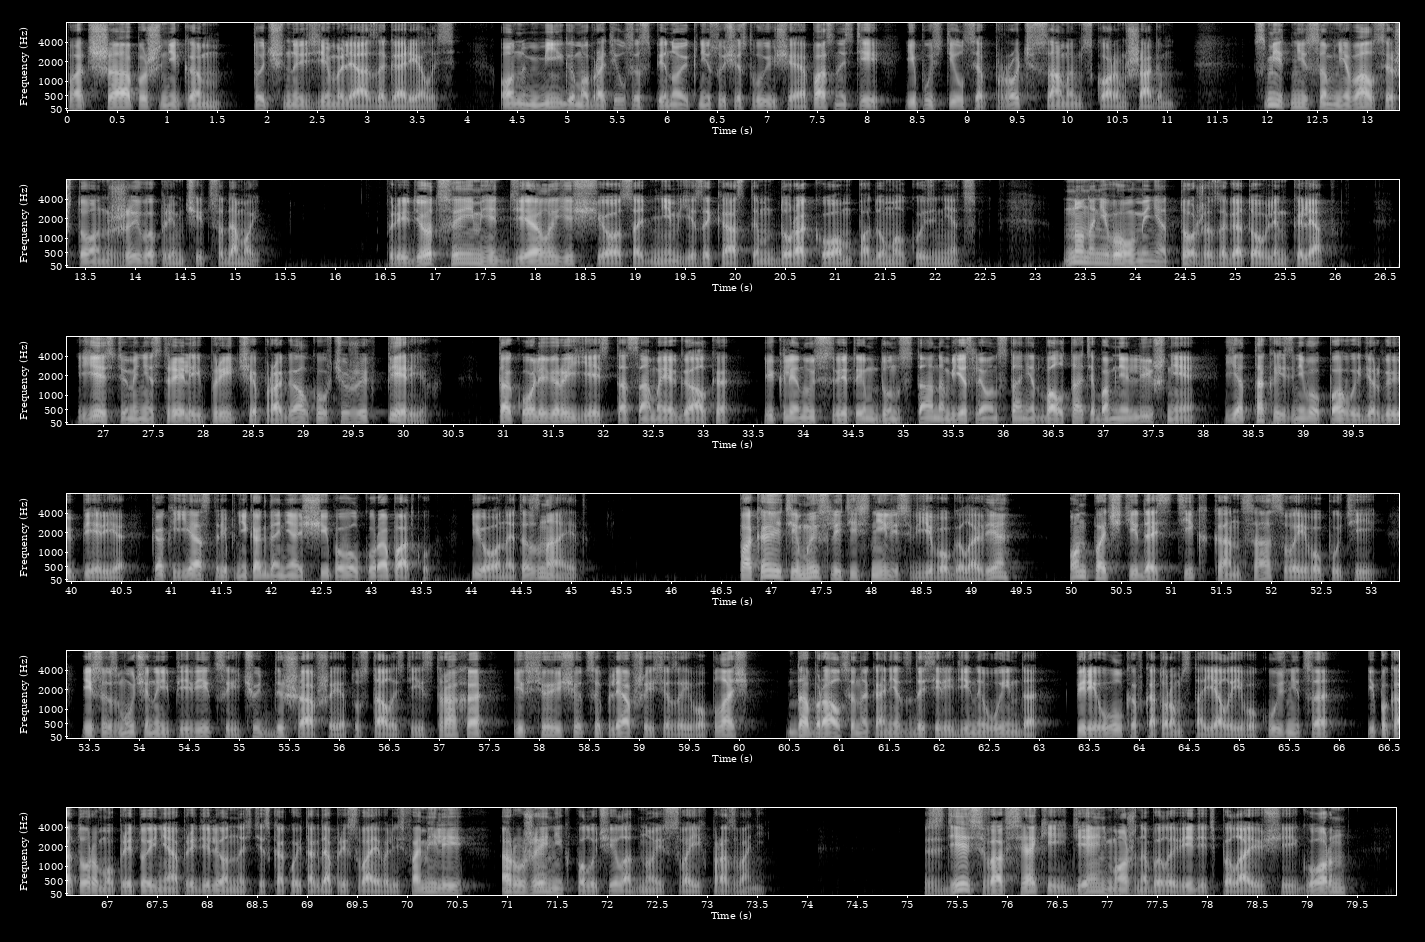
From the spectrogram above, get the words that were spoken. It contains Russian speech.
Под шапошником точно земля загорелась. Он мигом обратился спиной к несуществующей опасности и пустился прочь самым скорым шагом. Смит не сомневался, что он живо примчится домой. «Придется иметь дело еще с одним языкастым дураком», — подумал кузнец. «Но на него у меня тоже заготовлен кляп. Есть у меня стрелей притча про галку в чужих перьях. Так Оливер и есть та самая галка, и клянусь святым Дунстаном, если он станет болтать обо мне лишнее, я так из него повыдергаю перья, как ястреб никогда не ощипывал куропатку, и он это знает. Пока эти мысли теснились в его голове, он почти достиг конца своего пути, и с измученной певицей, чуть дышавшей от усталости и страха, и все еще цеплявшейся за его плащ, добрался, наконец, до середины Уинда, переулка, в котором стояла его кузница, и по которому, при той неопределенности, с какой тогда присваивались фамилии, оружейник получил одно из своих прозваний. Здесь во всякий день можно было видеть пылающий горн,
